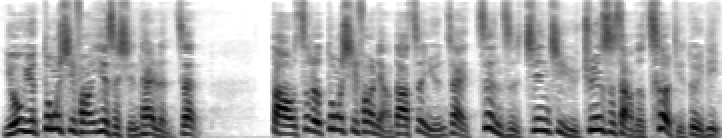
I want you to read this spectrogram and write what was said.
由于东西方意识形态冷战，导致了东西方两大阵营在政治、经济与军事上的彻底对立，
